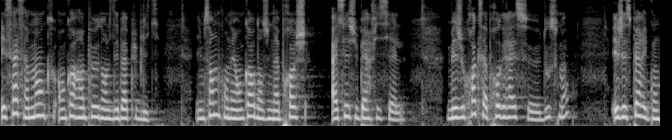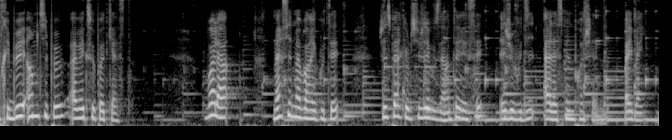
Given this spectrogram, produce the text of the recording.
Et ça, ça manque encore un peu dans le débat public. Il me semble qu'on est encore dans une approche assez superficielle. Mais je crois que ça progresse euh, doucement et j'espère y contribuer un petit peu avec ce podcast. Voilà, merci de m'avoir écouté. J'espère que le sujet vous a intéressé et je vous dis à la semaine prochaine. Bye bye.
